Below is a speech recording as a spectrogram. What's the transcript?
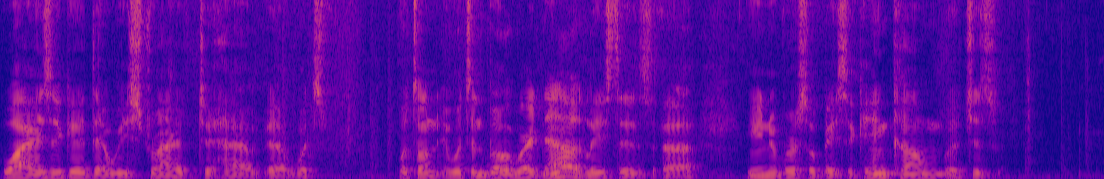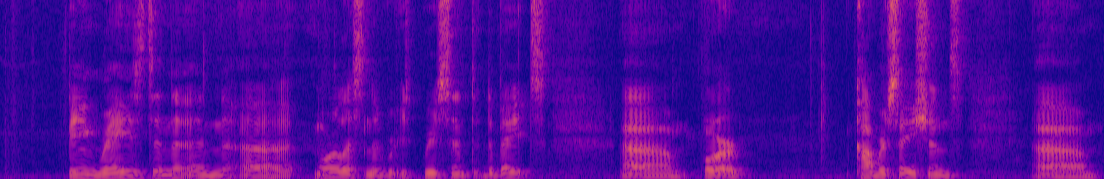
Why is it good that we strive to have uh, what's what's on what's in vogue right now, at least, is uh, universal basic income, which is being raised in, in uh, more or less in the re- recent debates um, or conversations. Um,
